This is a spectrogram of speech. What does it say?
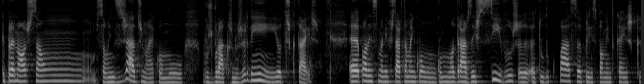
que para nós são, são indesejados, não é? Como os buracos no jardim e outros que tais. Uh, podem se manifestar também com, com ladrares excessivos a, a tudo o que passa, principalmente cães que,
